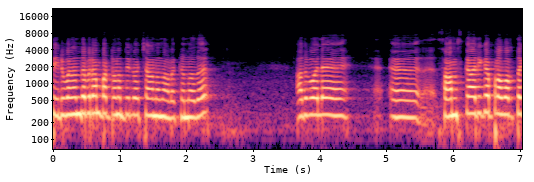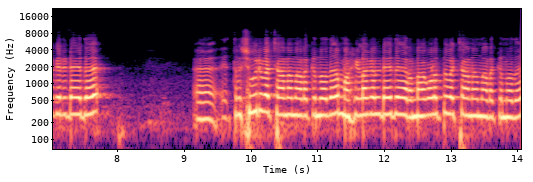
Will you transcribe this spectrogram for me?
തിരുവനന്തപുരം പട്ടണത്തിൽ വച്ചാണ് നടക്കുന്നത്. അതുപോലെ സാംസ്കാരിക പ്രവർത്തകരുടേത് തൃശ്ശൂർ വെച്ചാണ് നടക്കുന്നത് മഹിളകളുടേത് എറണാകുളത്ത് വെച്ചാണ് നടക്കുന്നത്.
